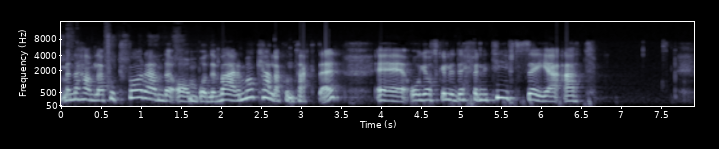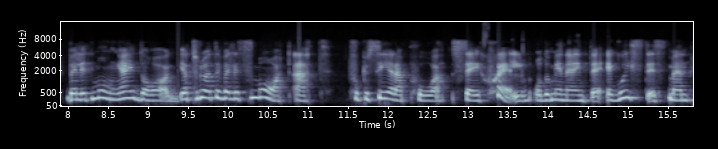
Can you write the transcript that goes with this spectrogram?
Men det handlar fortfarande om både varma och kalla kontakter. Eh, och jag skulle definitivt säga att väldigt många idag, jag tror att det är väldigt smart att fokusera på sig själv och då menar jag inte egoistiskt men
